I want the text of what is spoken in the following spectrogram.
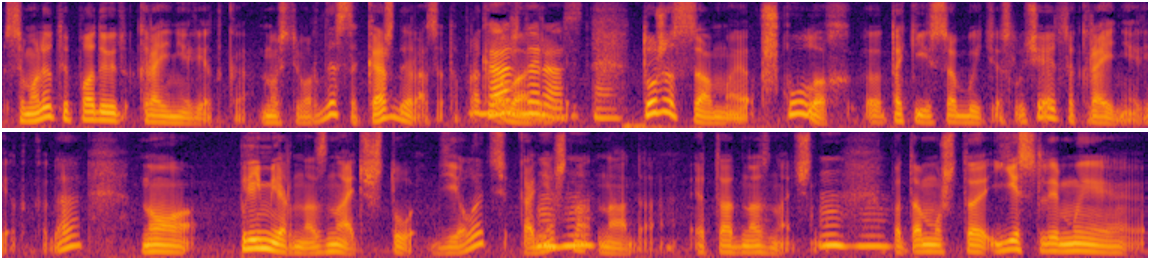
Самолеты падают крайне редко, но стюардесса каждый раз это проговаривает. Каждый раз, да. То же самое в школах такие события случаются крайне редко, да, но примерно знать, что делать, конечно, угу. надо. Это однозначно. Угу. Потому что если мы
